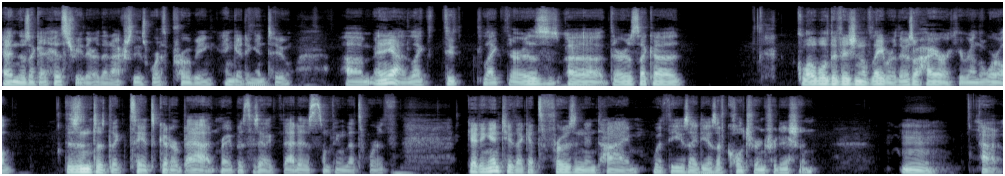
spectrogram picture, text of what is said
and there's like a history there that actually is worth probing and getting into. Um, and yeah, like th- like there is uh there is like a global division of labor. There's a hierarchy around the world. This isn't to like say it's good or bad, right? But to say like that is something that's worth getting into that gets frozen in time with these ideas of culture and tradition. Mm. I don't know.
